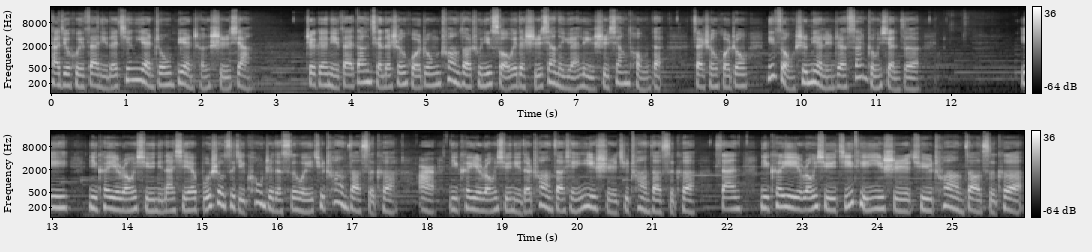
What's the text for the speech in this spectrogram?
它就会在你的经验中变成实相。这跟你在当前的生活中创造出你所谓的实相的原理是相同的。在生活中，你总是面临着三种选择。一，你可以容许你那些不受自己控制的思维去创造此刻；二，你可以容许你的创造性意识去创造此刻；三，你可以容许集体意识去创造此刻。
